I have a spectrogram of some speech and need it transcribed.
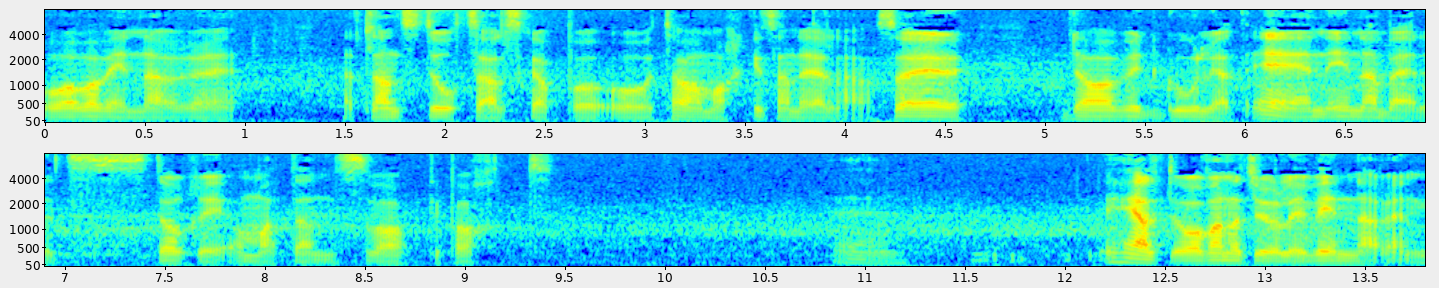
overvinner eh, et eller annet stort selskap og, og tar markedsandeler. Så er David Goliat en innarbeidet story om at den svake part helt overnaturlig vinner en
